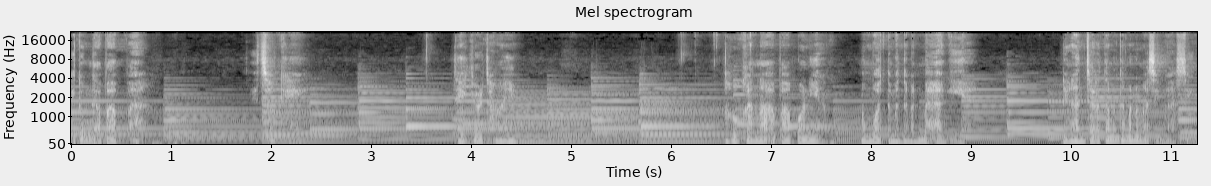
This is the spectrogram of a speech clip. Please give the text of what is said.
itu nggak apa-apa. It's okay. Take your time. Lakukanlah apa pun yang membuat teman-teman bahagia dengan cara teman-teman masing-masing.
